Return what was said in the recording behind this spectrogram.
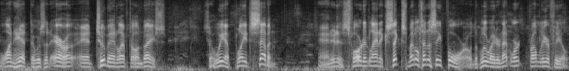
One hit, there was an error, and two men left on base. So we have played seven and it is Florida Atlantic 6, Middle Tennessee 4 on the Blue Raider Network from Learfield.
